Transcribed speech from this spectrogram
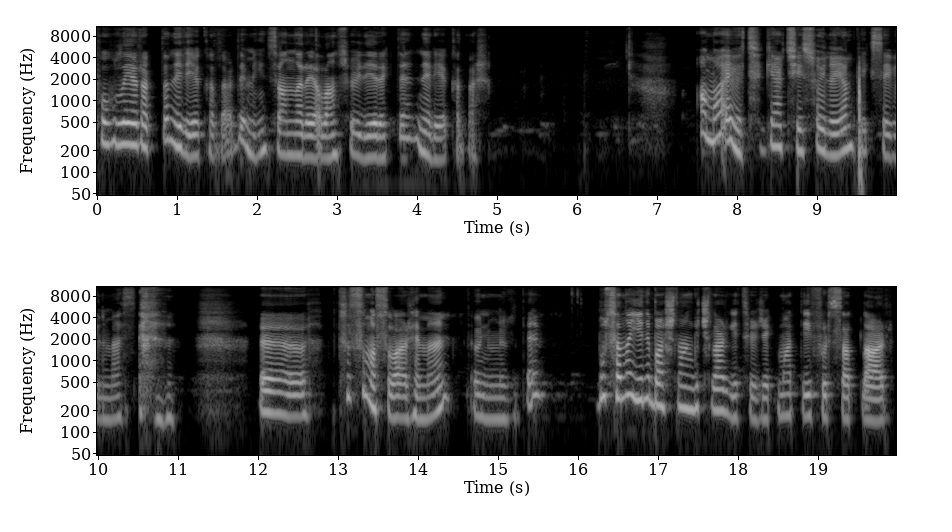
pohlayarak da nereye kadar değil mi? İnsanlara yalan söyleyerek de nereye kadar? Ama evet gerçeği söyleyen pek sevilmez. ee, tısıması var hemen önümüzde. Bu sana yeni başlangıçlar getirecek. Maddi fırsatlar,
